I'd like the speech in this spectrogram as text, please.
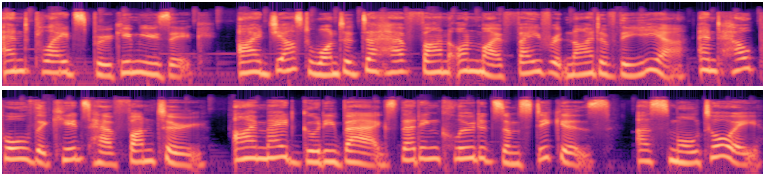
and played spooky music. I just wanted to have fun on my favorite night of the year and help all the kids have fun too. I made goodie bags that included some stickers, a small toy,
